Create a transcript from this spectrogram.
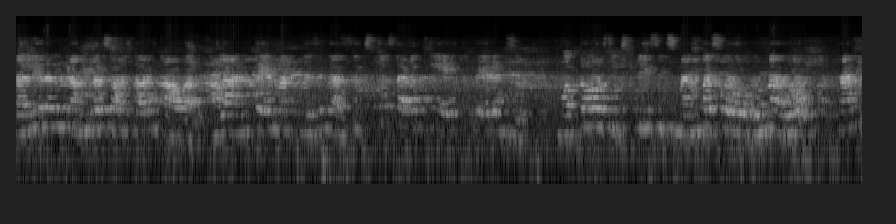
తల్లిదండ్రులు అందరి సహకారం కావాలి. అలా అంటే మనకి నిజంగా సిక్స్త్ సెవెంత్ ఎయిత్ పేరెంట్స్ మొత్తం సిక్స్టీ సిక్స్ మెంబర్స్ ఉన్నారు. కానీ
